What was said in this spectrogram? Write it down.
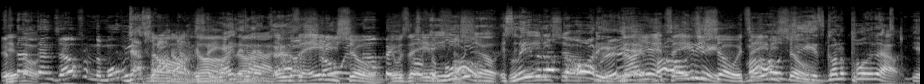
Is It- that No. Denzel from the movie? That's No, what I'm no, about to say. white no. guy. It was The an show 80s show. not It was an based off the 80s movie? show. show. It's an Leave it 80s up to show. audience. Really? Nah, yeah, it's an 80s show. It's an My 80s show. is gonna pull it out. Yeah,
